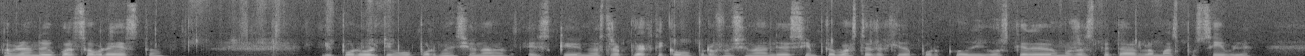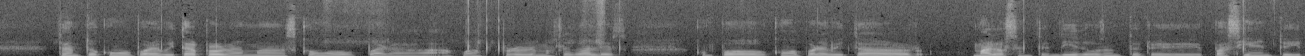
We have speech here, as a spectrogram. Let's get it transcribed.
hablando igual sobre esto, y por último, por mencionar, es que nuestra práctica como profesionales siempre va a estar regida por códigos que debemos respetar lo más posible, tanto como para evitar problemas, como para problemas legales, como, para evitar malos entendidos entre paciente y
